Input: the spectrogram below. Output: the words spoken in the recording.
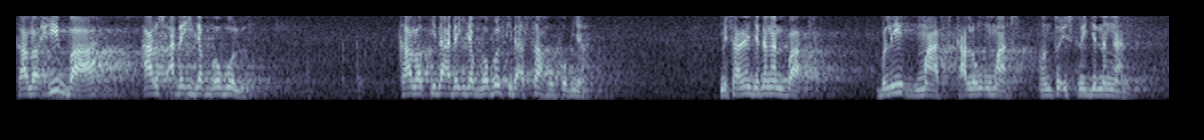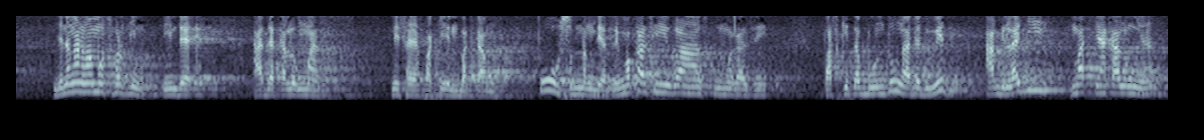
Kalau hibah harus ada ijab gobul. Kalau tidak ada ijab gobul tidak sah hukumnya. Misalnya jenengan Pak, beli emas, kalung emas untuk istri jenengan. Jenengan ngomong seperti ini, Dek, ada kalung emas. Ini saya pakaiin buat kamu. Oh, senang dia. Terima kasih, Mas. Terima kasih. Pas kita buntu nggak ada duit, ambil lagi emasnya kalungnya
